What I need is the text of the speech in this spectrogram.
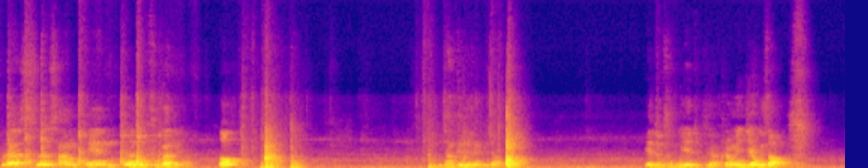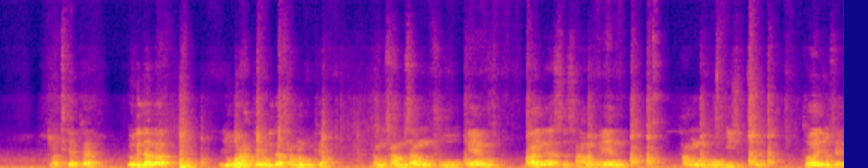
플러스 3n은 9가 돼요. 어? 이상하게 되네, 그죠? 얘도 9고 얘도 9야. 그러면 이제 여기서 어떻게 할까요? 여기다가 요걸 할게요. 여기다 3을 곱해요. 그럼 3, 3, 9m 마이너스 3n 3, 9, 27 더해주세요.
